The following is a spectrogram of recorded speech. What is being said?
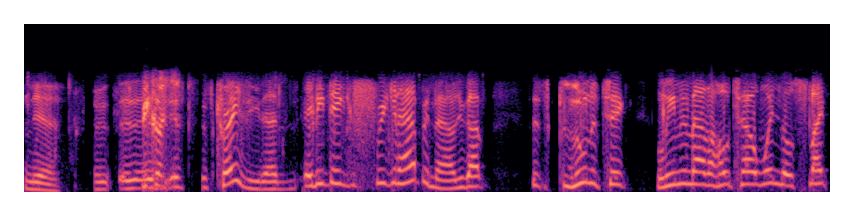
Yeah. It- Because- it's, it's crazy that anything freaking happen now. You got this lunatic leaning out a hotel window, snipe,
